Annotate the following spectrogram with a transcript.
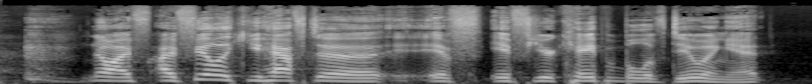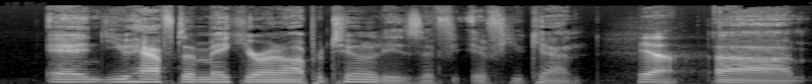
no, I, I feel like you have to if if you're capable of doing it, and you have to make your own opportunities if if you can. Yeah, Um,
